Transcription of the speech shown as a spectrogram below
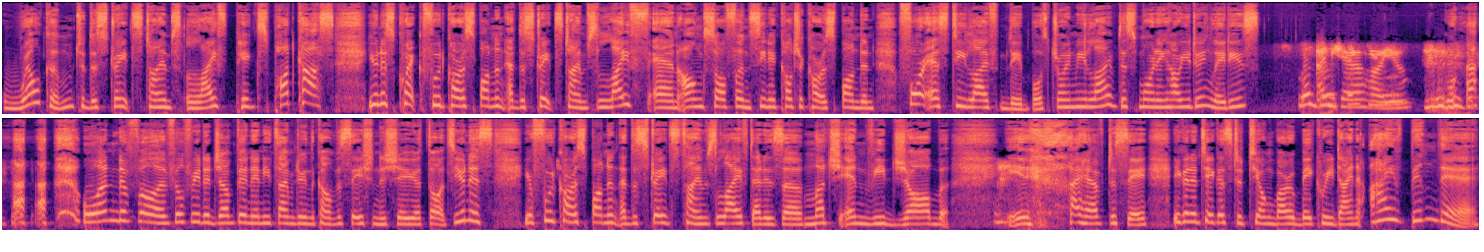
Welcome to the Straits Times Life Picks podcast. Eunice Quek, food correspondent at the Straits Times Life, and Ong Sor Fern, senior culture correspondent for ST Life. They both join me live this morning. How are you doing, ladies? Well, good, Michelle, how are you? Wonderful. And feel free to jump in anytime during the conversation to share your thoughts. Eunice, your food correspondent at the Straits Times Life. That is a much envied job, I have to say. You're going to take us to Tiong Bahru Bakery Diner. I've been there.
